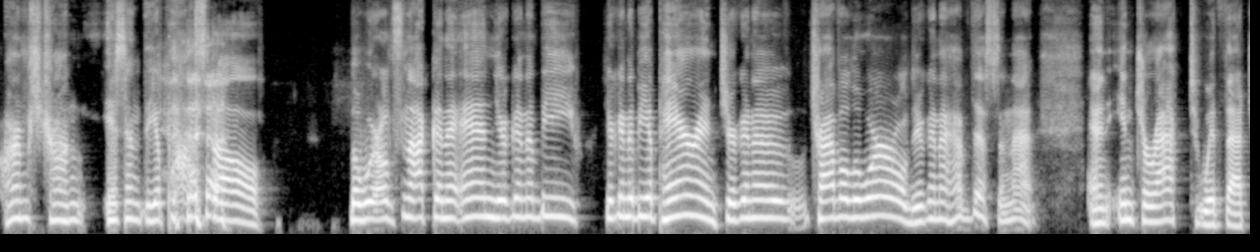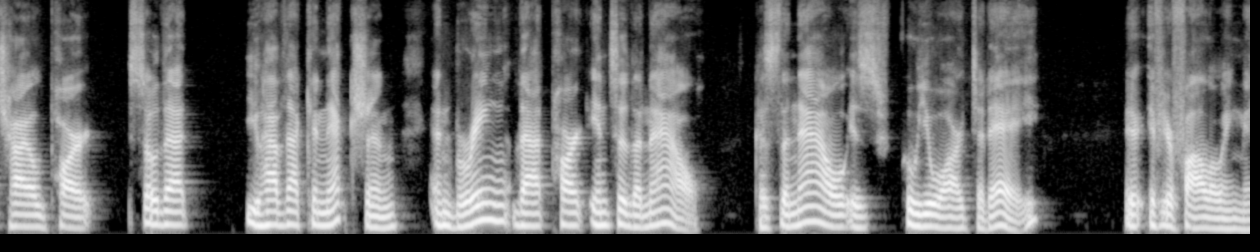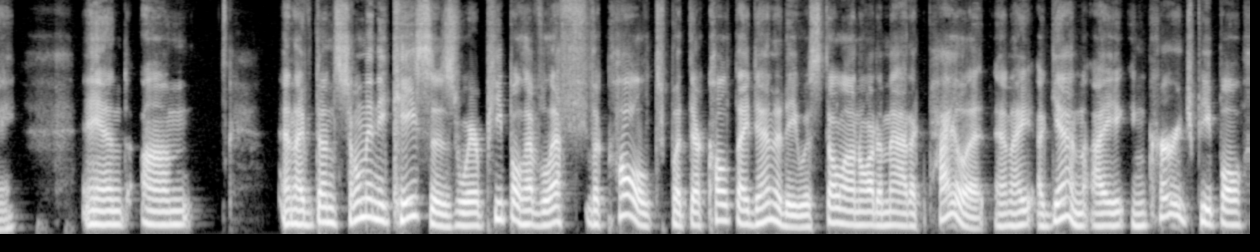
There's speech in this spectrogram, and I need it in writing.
Armstrong isn't the apostle. the world's not going to end. You're going to be you're going to be a parent. You're going to travel the world. You're going to have this and that and interact with that child part so that you have that connection and bring that part into the now because the now is who you are today if you're following me and um and I've done so many cases where people have left the cult, but their cult identity was still on automatic pilot. And I, again, I encourage people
